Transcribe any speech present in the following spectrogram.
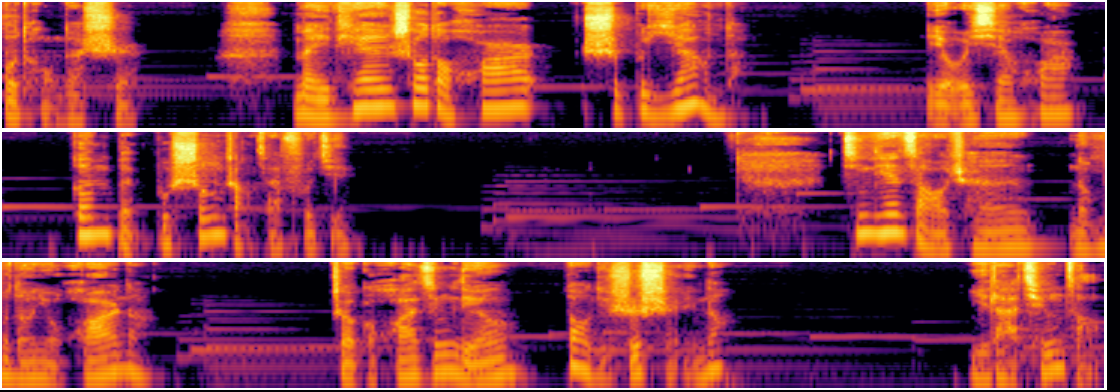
不同的是，每天收到花是不一样的，有一些花根本不生长在附近。今天早晨能不能有花呢？这个花精灵到底是谁呢？一大清早，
